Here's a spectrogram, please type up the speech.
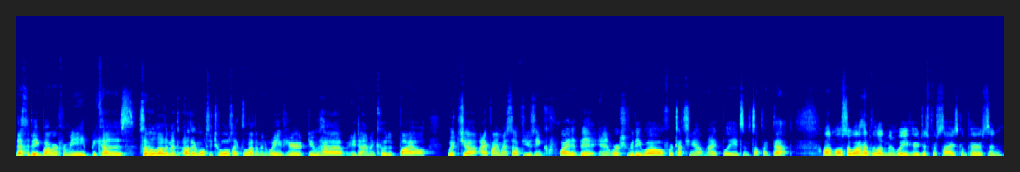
that's a big bummer for me because some of Leatherman's other multi-tools like the Leatherman Wave here do have a diamond coated file which uh, I find myself using quite a bit and it works really well for touching up knife blades and stuff like that. Um, also I have the Leatherman Wave here just for size comparison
